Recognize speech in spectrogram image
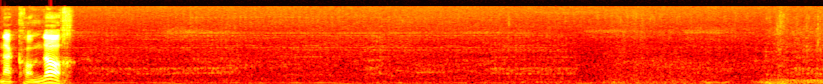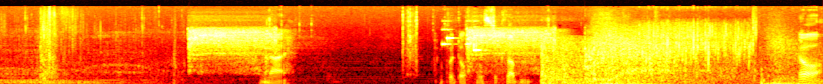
Na komm doch. Nein. Aber doch, müsste klappen. Ja.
